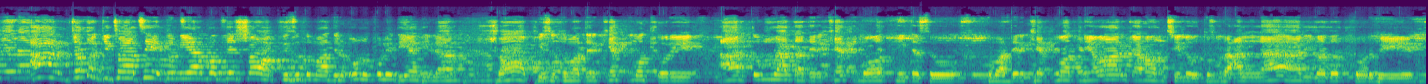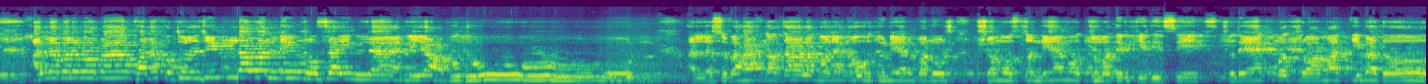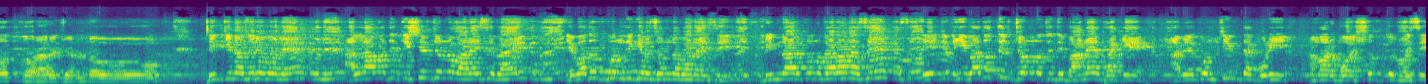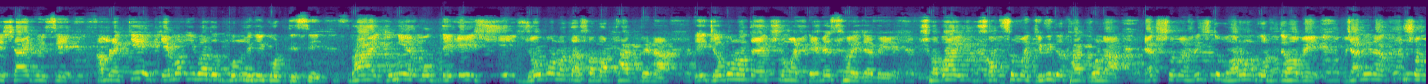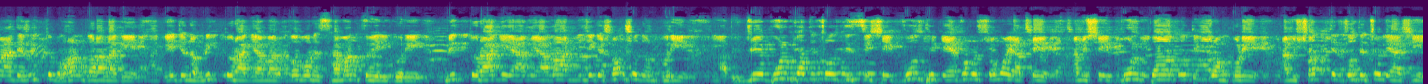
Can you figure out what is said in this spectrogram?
আর যত কিছু আছে দুনিয়ার মধ্যে সব কিছু তোমাদের অনুকূলে দিয়ে দিলাম। সব কিছু তোমাদের খেদমত করে। আর তোমরা তাদের খেদমত নিতেছো। তোমাদের খেদমত নেওয়ার কারণ ছিল তোমরা আল্লাহর ইবাদত করবে। আল্লাহ বলেন মা খালাকাতুল জিন্না ওয়াল ইনসা ইল্লা লিয়াবুদুন। আল্লাহ মানুষ, সমস্ত একমাত্র আমার ইবাদত করার জন্য। ঠিক কি না বলেন? আল্লাহ আমাদের কিসের জন্য বানাইছে ভিন্ন আর কোন কারণ আছে? এই জন্য ইবাদতের জন্য যদি বানায় থাকে, আমি এখন চিন্তা করি, আমার বয়স সত্তর হয়েছে, ষাট হয়েছে, আমরা কে কেমন ইবাদত বন্দিকে করতেছি? ভাই, দুনিয়ার মধ্যে এই যৌবনতা সবার থাকবে না। এই যৌবনতা এক সময় ড্যামেজ হয়ে যাবে। সবাই সব সময় জীবিত থাকব না। এক সময় মৃত্যু বরণ করতে হবে। জানি না কোন সময় আমাদের মৃত্যু বরণ করা লাগে। এই জন্য মৃত্যুর আগে আমার কবরের সামান তৈরি করি। মৃত্যুর আগে আমি আবার নিজেকে সংশোধন করি। যে ভুল পথে চলতেছি, সেই ভুল থেকে এখনও সময় আছে। আমি সেই ভুল পথ অতিক্রম করে আমি সত্যের পথে চলে আসি।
